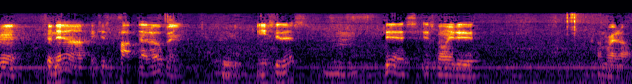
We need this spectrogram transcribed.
Yeah. So now it just popped that open. Can you see this? Mm-hmm. This is going to come right off.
